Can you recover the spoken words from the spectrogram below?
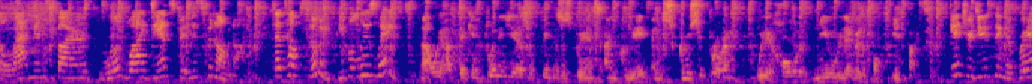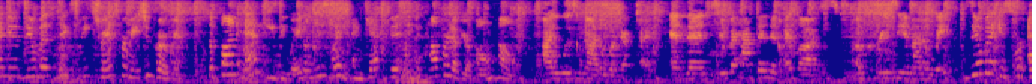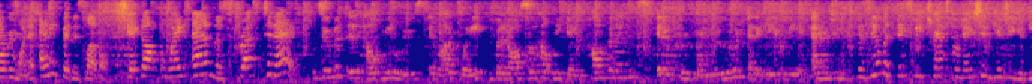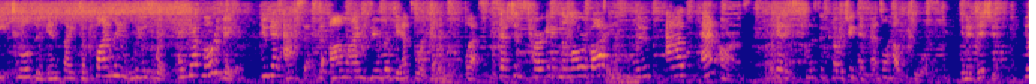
a Latin inspired, worldwide dance fitness phenomenon that's helped so many people lose weight. Now we have taken 20 years of fitness experience and create an exclusive program with a whole new level of impact. Introducing the brand new Zumba six week transformation program, the fun and easy way to lose weight and get fit in the comfort of your own home. I was not a workout type. And then Zumba happened and I lost a crazy amount of weight. Zumba is for everyone at any fitness level. Shake off the weight and the stress today. Zumba did help me lose a lot of weight, but it also helped me gain confidence, it improved my mood, and it gave me energy. The Zumba six week transformation gives you unique tools and insight to finally lose weight and get motivated. You get access to online Zumba dance workouts, plus sessions targeting the lower body, glutes, abs, and arms. Get exclusive coaching and mental health tools. In addition,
